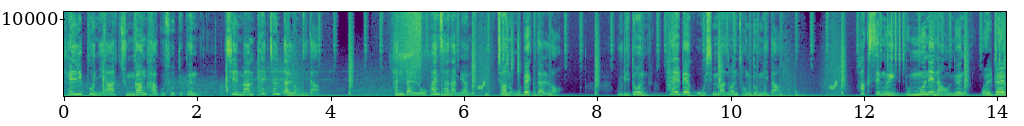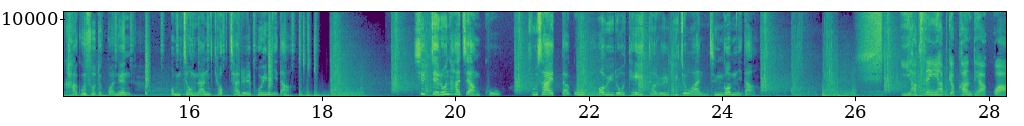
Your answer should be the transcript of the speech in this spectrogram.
캘리포니아 중간 가구 소득은 7만 8천 달러입니다. 한 달로 환산하면 6,500달러. 우리 돈 850만 원 정도입니다. 학생의 논문에 나오는 월별 가구 소득과는 엄청난 격차를 보입니다. 실제론 하지 않고 조사했다고 허위로 데이터를 위조한 증거입니다. 이 학생이 합격한 대학과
